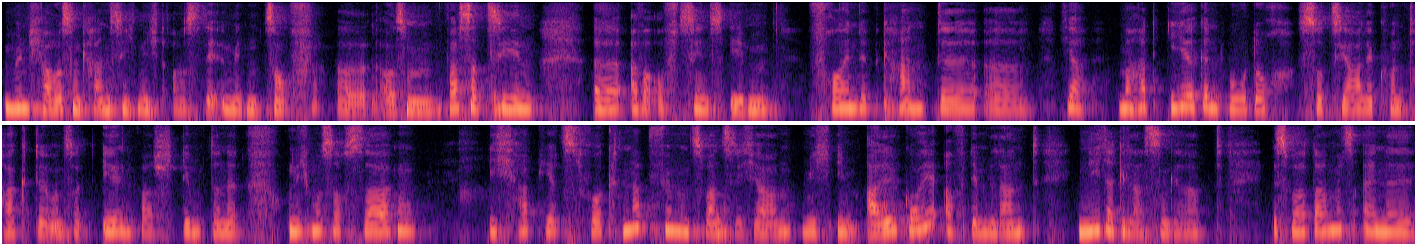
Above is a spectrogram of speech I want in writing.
Münchhausen kann sich nicht aus de, mit dem Zopf äh, aus dem Wasser ziehen, äh, aber oft sind es eben Freunde, Bekannte, äh, ja, man hat irgendwo doch soziale Kontakte und sagt, irgendwas stimmt da nicht. Und ich muss auch sagen, ich habe jetzt vor knapp 25 Jahren mich im Allgäu auf dem Land niedergelassen gehabt. Es war damals eine,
